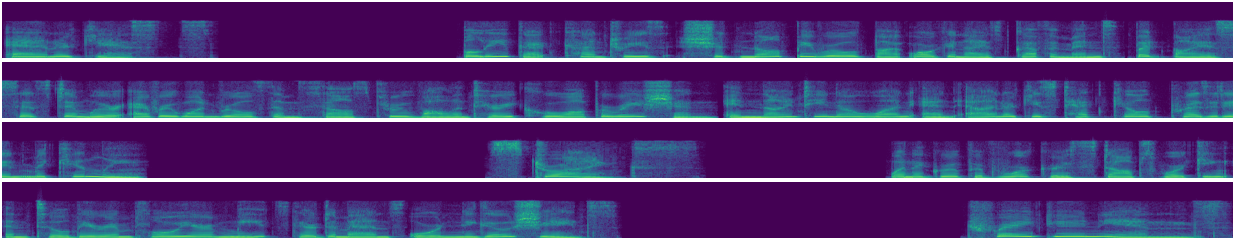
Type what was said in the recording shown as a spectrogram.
Anarchists believe that countries should not be ruled by organized government but by a system where everyone rules themselves through voluntary cooperation. In 1901 an anarchist had killed President McKinley. Strikes When a group of workers stops working until their employer meets their demands or negotiates. Trade unions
